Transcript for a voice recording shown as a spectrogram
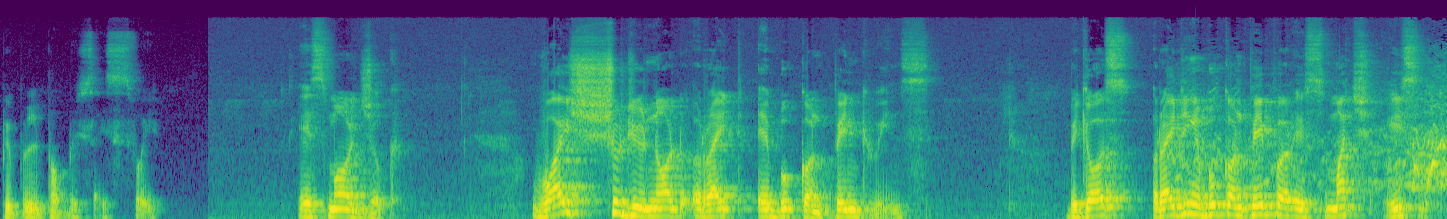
People publicize for you. A small joke. Why should you not write a book on penguins? Because writing a book on paper is much easier.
